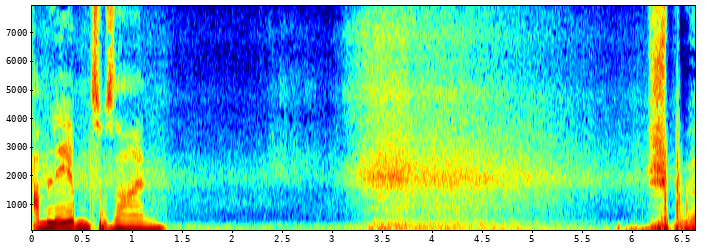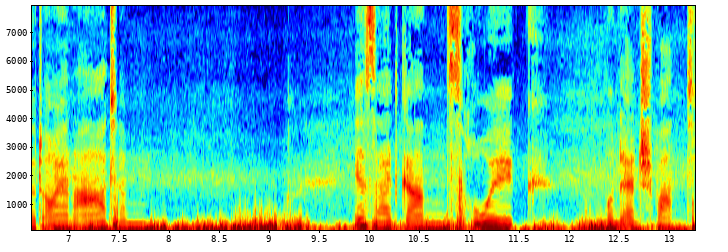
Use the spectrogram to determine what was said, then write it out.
am Leben zu sein. Spürt euren Atem. Ihr seid ganz ruhig und entspannt.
